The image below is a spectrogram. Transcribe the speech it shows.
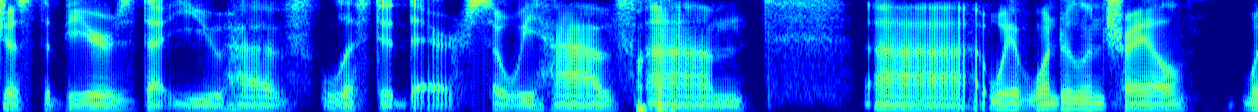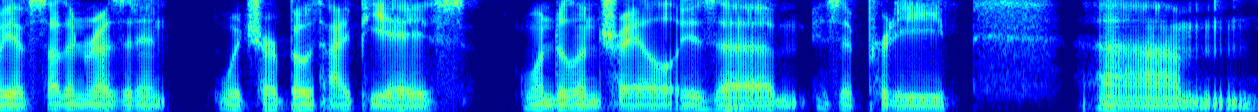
just the beers that you have listed there. So we have okay. um, uh, we have Wonderland Trail, we have Southern Resident, which are both IPAs. Wonderland Trail is a is a pretty, um,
